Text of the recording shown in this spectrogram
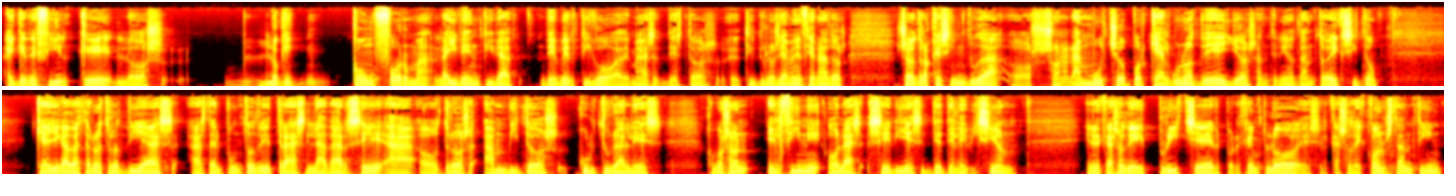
Hay que decir que los, lo que conforma la identidad de Vértigo, además de estos eh, títulos ya mencionados, son otros que sin duda os sonarán mucho porque algunos de ellos han tenido tanto éxito que ha llegado hasta nuestros días hasta el punto de trasladarse a otros ámbitos culturales como son el cine o las series de televisión. En el caso de Preacher, por ejemplo, es el caso de Constantine,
